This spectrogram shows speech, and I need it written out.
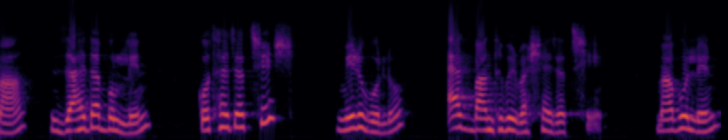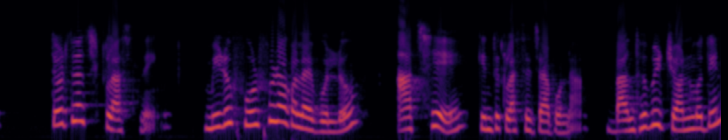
মা জাহেদা বললেন, কোথায় যাচ্ছিস? মেরু বলল, এক বান্ধবীর বাসায় যাচ্ছি। মা বললেন তোর তো আজ ক্লাস নেই। মিরু ফুরফুরা গলায় বলল, আছে, কিন্তু ক্লাসে যাব না। বান্ধবীর জন্মদিন,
